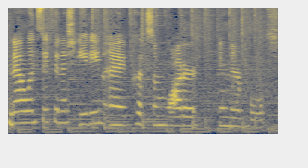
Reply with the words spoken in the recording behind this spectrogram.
Now once they finish eating, I put some water in their bowls.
